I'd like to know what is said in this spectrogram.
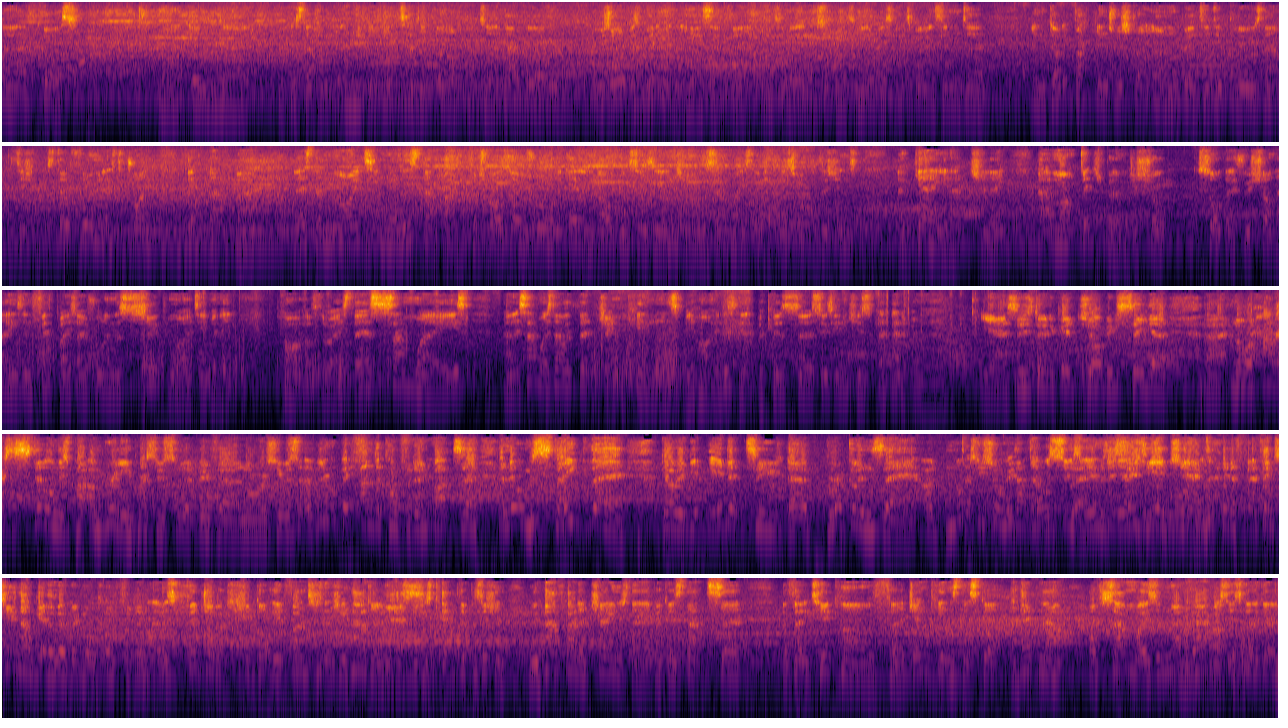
uh, of course. Uh, in uh, because that would have been a heavy hit had he gone off. But uh, that belonged, it was all of his many, many years of uh, multi-media racing experience, and and got it back into a straight line, albeit he did lose that position. Still four minutes to try and get that back. There's the mighty minis, that back for 12 overall again Susie Inchie on the same race, look at these positions again actually. Uh, Mark Ditchburn, just saw, saw go through a shot there, he's in fifth place overall in the super mighty mini part of the race. There's Samways, and it's Samways now with the Jenkins behind, isn't it? Because uh, Susie Inch is ahead of him now. Yeah, so he's doing a good job. You can see uh, uh, Laura Harris is still on this path. I'm really impressed with, with uh, Laura. She was a little bit underconfident, but uh, a little mistake there going into uh, Brooklands there. I'm not too sure who that, that was. Susie Inch. Was it yeah, Susie Inch? Yeah, I think she's now getting a little bit more confident. It was a good job actually. She got the advantage that she had over yes. She's kept the position. We have had a change there because that's uh, the 32 car of uh, Jenkins that's got ahead now of Samways and Robert Harris is going to go.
